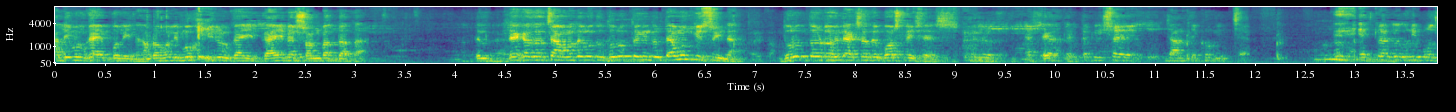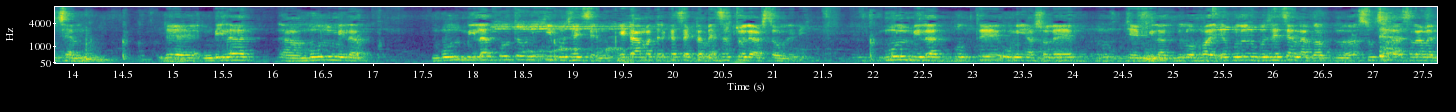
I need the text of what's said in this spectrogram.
আলিমুল গায়েব বলি না, আমরা বলি মুখবিরুল গায়েব, গায়েবের সংবাদদাতা। দেখা যাচ্ছে আমাদের মতো দূরত্ব কিন্তু তেমন কিছুই না। দূরত্বটা হলে একসাথে বসলেই শেষ। একটা বিষয় জানতে খুব ইচ্ছা। একটু আগে উনি বলছেন যে মিলাদ মূল মিলাদ। মূল মিলাদ বলতে উনি কি বুঝাইছেন এটা আমাদের কাছে একটা মেসেজ চলে আসছে অলরেডি মূল মিলাদ বলতে উনি আসলে যে মিলাদগুলো হয় এগুলো বুঝাইছেন না রাসুলামের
